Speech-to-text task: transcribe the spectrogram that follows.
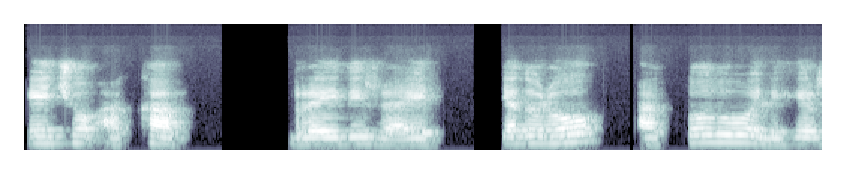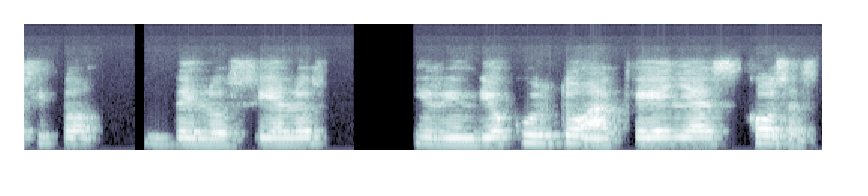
hecho Acab, rey de Israel, y adoró a todo el ejército de los cielos y rindió culto a aquellas cosas.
